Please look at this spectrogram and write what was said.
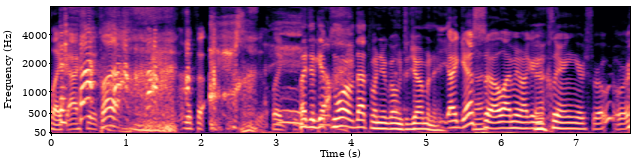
like actually with the like But you get more of that when you're going to Germany. I guess so. I mean, like, are you clearing your throat or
